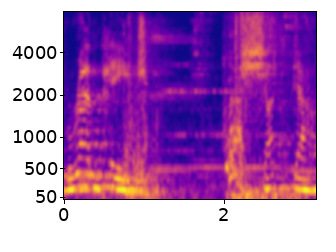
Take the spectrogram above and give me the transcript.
Rampage. Shut down.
